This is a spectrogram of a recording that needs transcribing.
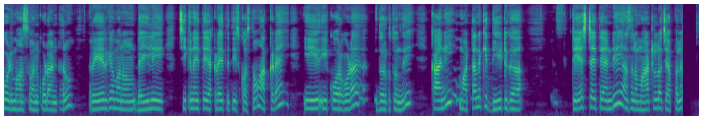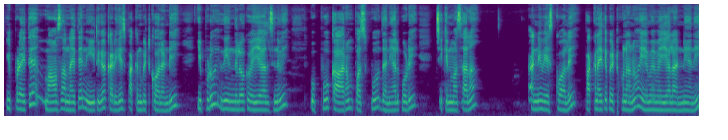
కోడి మాంసం అని కూడా అంటారు. రేర్గా మనం డైలీ చికెన్ అయితే ఎక్కడైతే తీసుకొస్తామో అక్కడే ఈ ఈ కూర కూడా దొరుకుతుంది. కానీ మటన్కి ధీటుగా టేస్ట్ అయితే అండి అసలు మాటల్లో చెప్పలేం. ఇప్పుడైతే మాంసాన్ని అయితే నీట్గా కడిగేసి పక్కన పెట్టుకోవాలండి. ఇప్పుడు ఇది ఇందులోకి వేయాల్సినవి ఉప్పు కారం పసుపు ధనియాల పొడి చికెన్ మసాలా అన్నీ వేసుకోవాలి. పక్కనైతే పెట్టుకున్నాను ఏమేమి వేయాలి అన్నీ అని.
